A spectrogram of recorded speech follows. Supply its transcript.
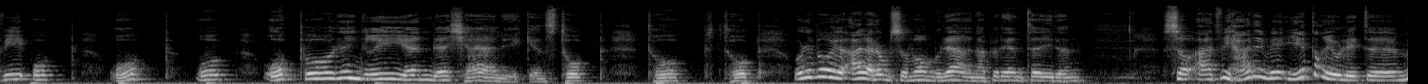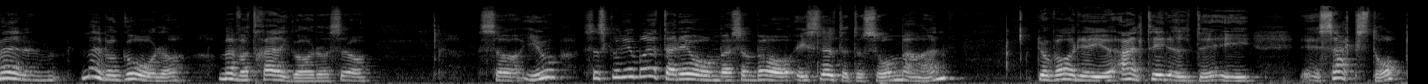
vi upp, upp, upp, upp på den gryende kärlekens topp, topp, topp. Och det var ju alla de som var moderna på den tiden. Så att vi hade jätteroligt eh, med, med vår gård och med vår trädgård och så. Så jo, så skulle jag berätta då om vad som var i slutet av sommaren. Då var det ju alltid ute i eh, Saxtorp,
